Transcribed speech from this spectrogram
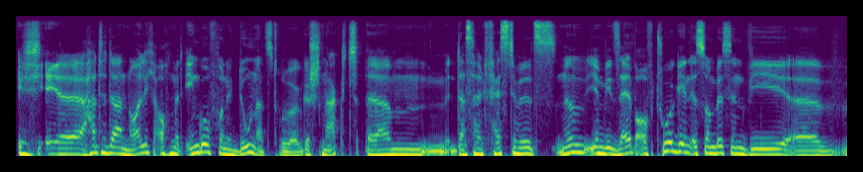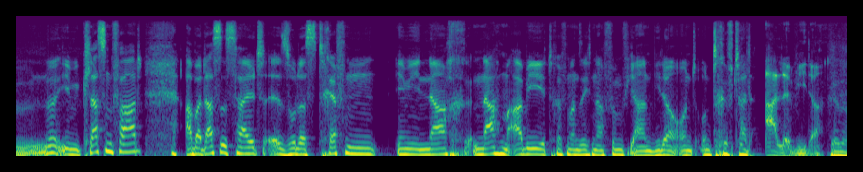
Ich äh, hatte da neulich auch mit Ingo von den Donuts drüber geschnackt, ähm, dass halt Festivals ne, irgendwie selber auf Tour gehen, ist so ein bisschen wie äh, ne, irgendwie Klassenfahrt, aber das ist halt äh, so das Treffen irgendwie nach nach dem Abi trifft man sich nach fünf Jahren wieder und und trifft halt alle wieder. Genau.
